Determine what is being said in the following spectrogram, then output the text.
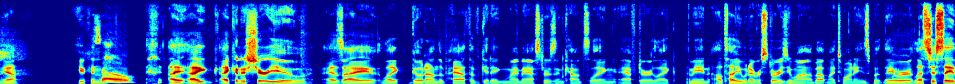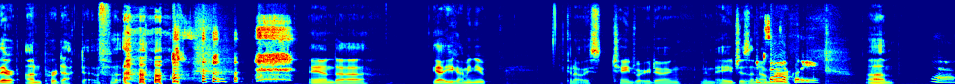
Yeah. You can so I, I I can assure you as I like go down the path of getting my masters in counseling after like I mean, I'll tell you whatever stories you want about my 20s, but they were let's just say they're unproductive. and uh yeah, you I mean you you can always change what you're doing and age is a number. exactly. Um Yeah.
